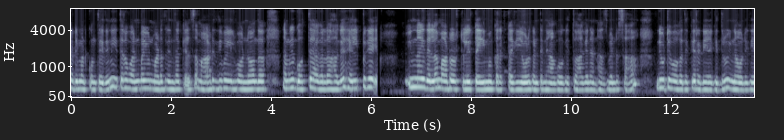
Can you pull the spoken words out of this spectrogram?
ರೆಡಿ ಮಾಡ್ಕೊತ ಇದ್ದೀನಿ. ಈ ಥರ ಒನ್ ಬೈ ಒನ್ ಮಾಡೋದ್ರಿಂದ ಕೆಲಸ ಮಾಡಿದ್ದೀವೋ ಇಲ್ವೋ ಒಂದು ನಮಗೆ ಗೊತ್ತೇ ಆಗಲ್ಲ. ಹಾಗೆ ಹೆಲ್ಪ್ಗೆ ಇನ್ನು ಇದೆಲ್ಲ ಮಾಡೋ ಅಷ್ಟರಲ್ಲಿ ಟೈಮು ಕರೆಕ್ಟಾಗಿ ಏಳು ಗಂಟೆನೇ ಆಗೋಗಿತ್ತು. ಹಾಗೆ ನನ್ನ ಹಸ್ಬೆಂಡು ಸಹ ಡ್ಯೂಟಿಗೆ ಹೋಗೋದಕ್ಕೆ ರೆಡಿಯಾಗಿದ್ದರು ಇನ್ನು ಅವರಿಗೆ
